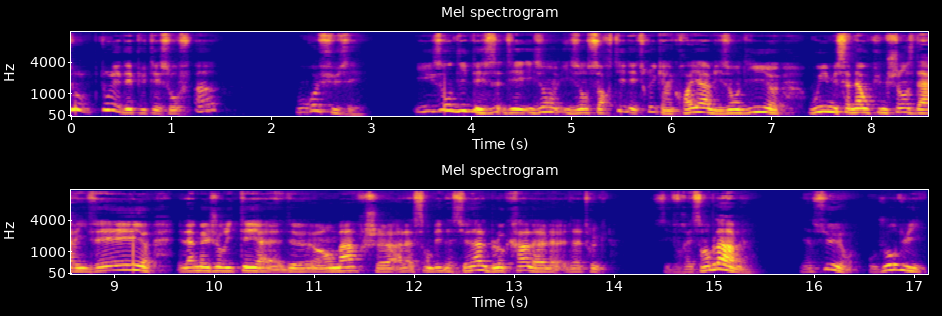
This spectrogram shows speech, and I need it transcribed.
tous les députés sauf un ont refusé. Ils ont, dit ils, ont, ils ont sorti des trucs incroyables. Ils ont dit euh, oui, mais ça n'a aucune chance d'arriver. La majorité euh, En Marche euh, à l'Assemblée nationale bloquera le truc. C'est vraisemblable, bien sûr, aujourd'hui.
